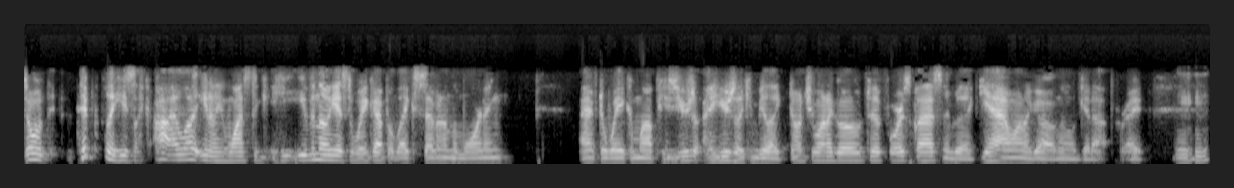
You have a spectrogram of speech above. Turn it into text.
So typically he's like, oh, I love, you know, he wants to. He even though he has to wake up at like seven in the morning, I have to wake him up. He's usually, I usually can be like, don't you want to go to forest class? And he'll be like, yeah, I want to go, and then we'll get up, right? Mhm.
